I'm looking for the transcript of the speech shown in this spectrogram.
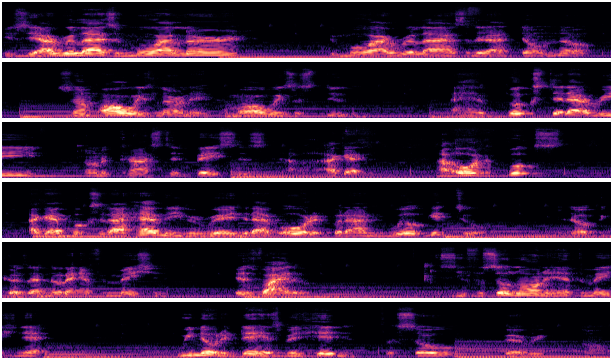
You see, I realize the more I learn, the more I realize that I don't know. So I'm always learning. I'm always a student. I have books that I read on a constant basis. I got, I order books. I got books that I haven't even read that I've ordered, but I will get to them. You know, because I know that information is vital. See, for so long, the information that we know today has been hidden for so very long.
